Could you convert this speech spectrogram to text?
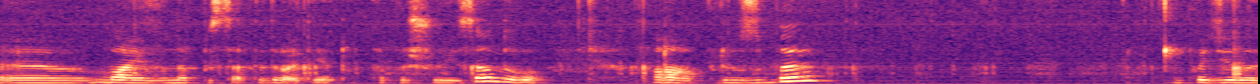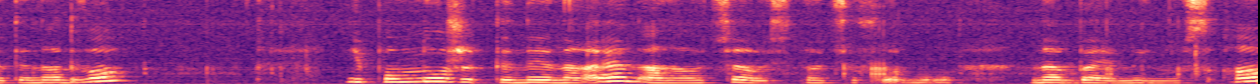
е, маємо написати, давайте я тут напишу її заново, а плюс b поділити на 2 і помножити не на n, а на оце, ось на цю формулу на b мінус а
